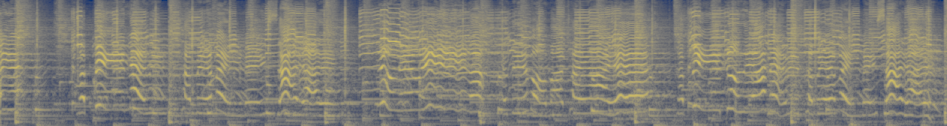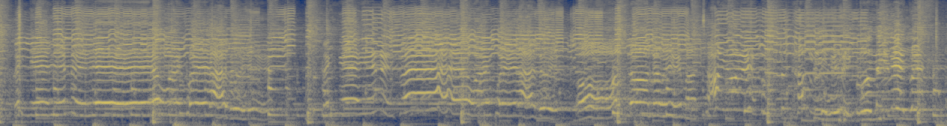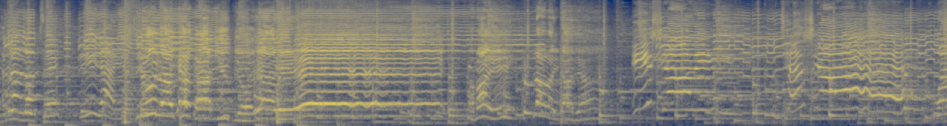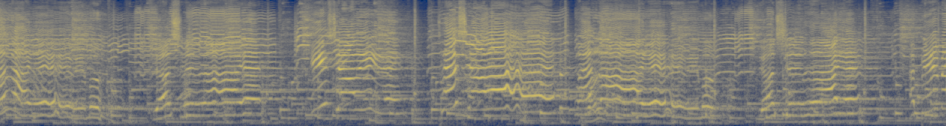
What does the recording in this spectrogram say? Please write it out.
စေဒီရရင်သူ့လောက်ခက်ကပြူပျော်ရပေအမကြီးလှလိုက်တာဗျာအေးရှာလေးချမ်းရှာလေးဝမ်းလာရဲ့မရရှင်လာရဲ့အေးရှာလေးချမ်းရှာလေးဝမ်းလာရဲ့မရရှင်လာရဲ့အပင်မ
